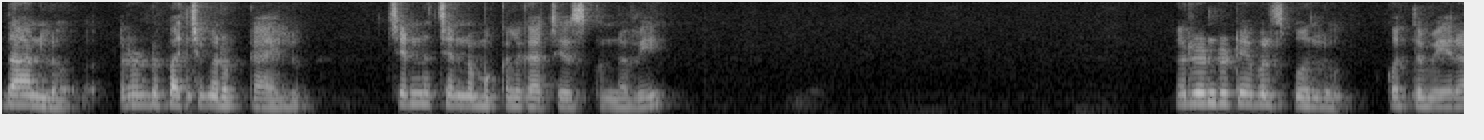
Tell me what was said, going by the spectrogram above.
దానిలో రెండు పచ్చిమిరపకాయలు చిన్న చిన్న ముక్కలుగా చేసుకున్నవి రెండు టేబుల్ స్పూన్లు కొత్తిమీర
